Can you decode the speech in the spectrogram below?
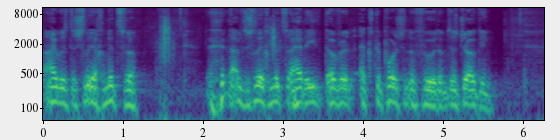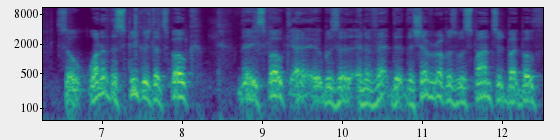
I was the shliach mitzvah. I was the shliach mitzvah. I had to eat over an extra portion of food. I'm just joking. So one of the speakers that spoke, they spoke. Uh, it was a, an event. The, the Sheva brachas was sponsored by both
